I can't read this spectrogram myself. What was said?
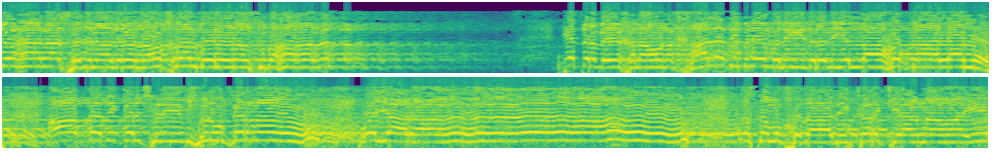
جو ہے نا سجنا در روخ نال بولو نا، سبحان اللہ۔ ادھر ویخنا، ہوں خالد ابن ولید رضی اللہ تعالی آپ کا ذکر شریف شروع کرنا ہو۔ وہ یار قسم خدا دی کر کے آنا وا، یہ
